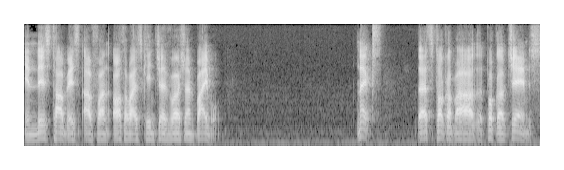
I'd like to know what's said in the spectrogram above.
in these topics are from Authorized King James Version Bible. Next, let's talk about the book of James,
